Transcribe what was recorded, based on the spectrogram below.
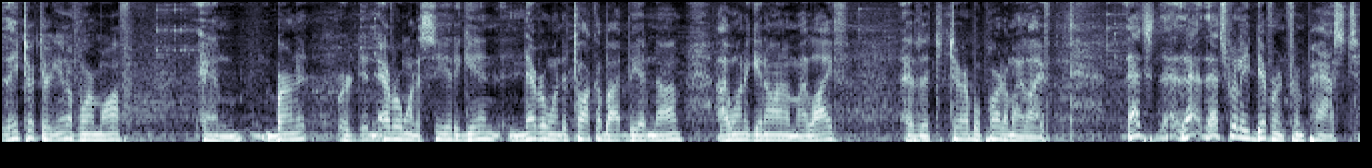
they took their uniform off and burn it or didn't ever want to see it again never want to talk about vietnam. I want to get on in my life as a terrible part of my life. That's that, that's really different from past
